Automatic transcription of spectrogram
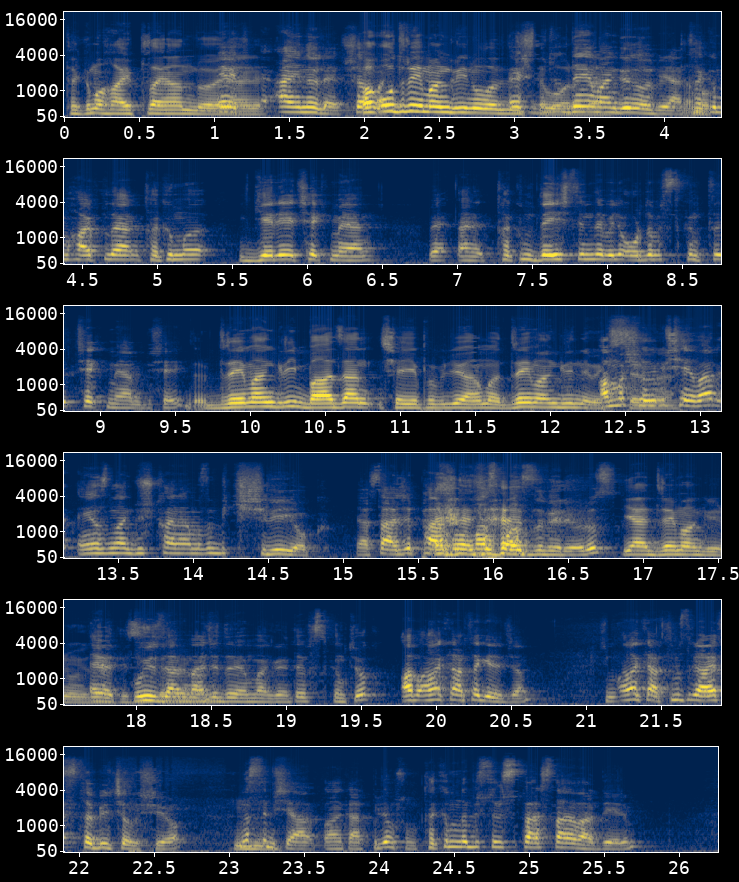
Takımı hype'layan böyle evet yani. aynen öyle. Şu an Bak o Draymond Green olabilir Evet, işte bu arada. Draymond Green olabilir yani. Tamam. Takımı hype'layan, takımı geriye çekmeyen ve hani takım değiştiğinde bile orada bir sıkıntı çekmeyen bir şey. Draymond Green bazen şey yapabiliyor ama Draymond Green demek Ama istiyorum şöyle bir şey var. En azından güç kaynağımızın bir kişiliği yok. Ya sadece performans bazlı veriyoruz. Yani Draymond Green o yüzden. Evet bu yüzden Draymond. bence Draymond Green'de bir sıkıntı yok. Abi anakarta geleceğim. Şimdi anakartımız gayet stabil çalışıyor. Nasıl bir şey anakart biliyor musun? Takımda bir sürü süperstar var diyelim.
